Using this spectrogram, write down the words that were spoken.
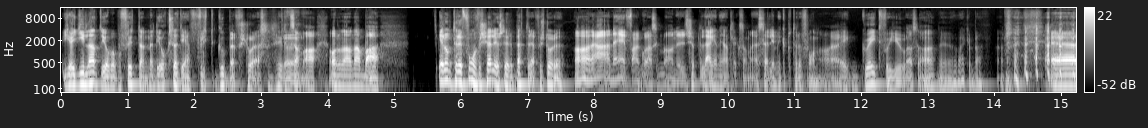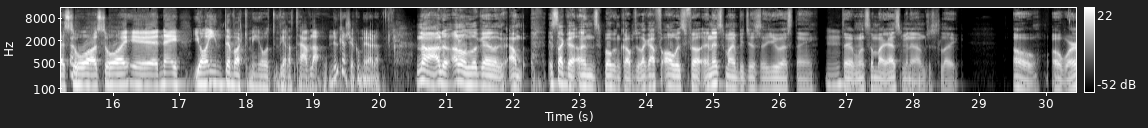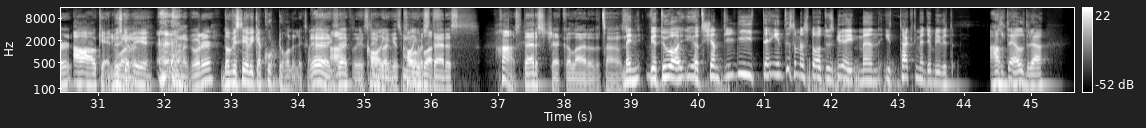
jag gillar inte att jobba på flytten, men det är också att jag är en flyttgubbe, förstår du? Alltså, liksom, ja, och någon annan bara... Är de telefonförsäljare så är det bättre, förstår du? Ja nej, fan går ganska bra nu. Köpte lägenhet liksom. Jag säljer mycket på telefon. Är great for you, alltså. Ja, det verkar bra. Eh, så, så eh, nej, jag har inte varit med och velat tävla. Nu kanske jag kommer göra det. No, I don't, I don't look at it. I'm, it's like an unspoken competition. Like I've always felt, and this might be just a U.S. thing, that when somebody asks me that, I'm just like, oh, oh, word. Ja, ah, okej. you Nu ska wanna, vi... you wanna go there? De vill se vilka kort du håller liksom. Yeah, exactly. it call seems you- like it's more of a bluff. status, Huh. a status check a lot of the times. Men vet du vad, jag har känt lite, inte som en statusgrej, men i takt med att jag blivit allt äldre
